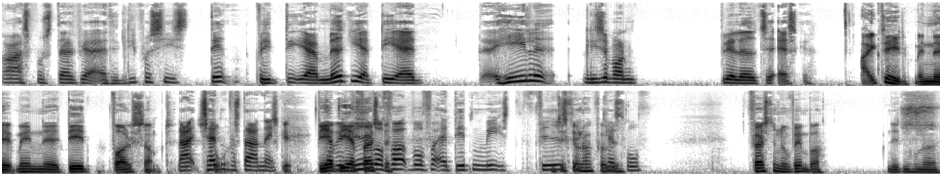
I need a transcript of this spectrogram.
Rasmus Dalbjerg, er det lige præcis den? Fordi det, jeg medgiver, at det er hele Lissabon bliver lavet til aske. Ej, ikke det hele, men, øh, men øh, det er et voldsomt Nej, tag den fra starten af. skæld. Vi jeg vil vide, første... hvorfor, hvorfor er det den mest fedeste katastrofe? 1. november 1900,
